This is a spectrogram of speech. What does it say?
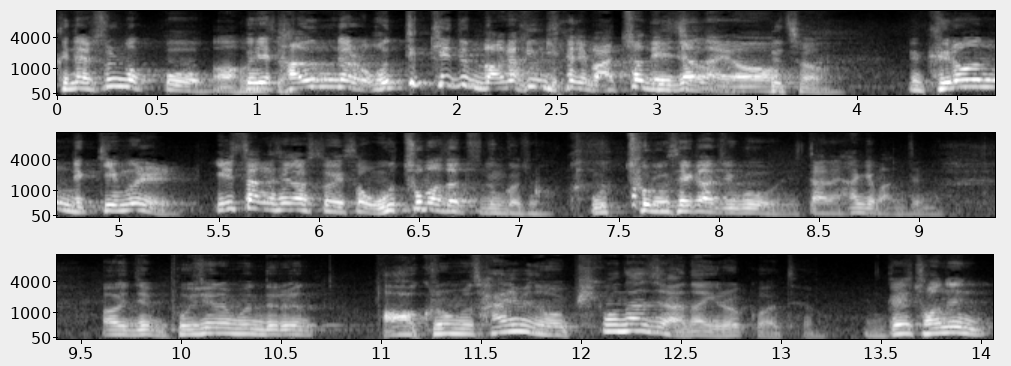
그날 술 먹고 어, 근데 그쵸. 다음 날 어떻게든 마감 기한에 맞춰내잖아요. 그쵸. 그런 느낌을 일상생활 속에서 5초마다 주는 거죠. 5초로 세가지고 일단 하게 만드는. 아, 이제 보시는 분들은 아 그러면 삶이 너무 피곤하지 않아 이럴 것 같아요. 그래서 저는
